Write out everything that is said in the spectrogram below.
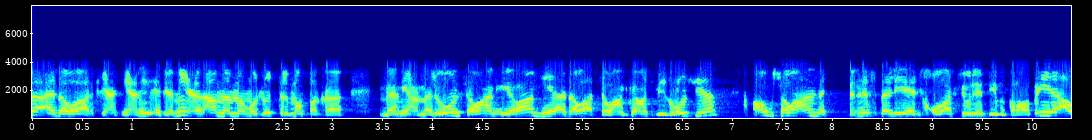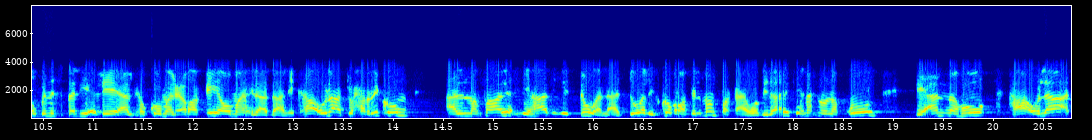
هؤلاء أدوات يعني. يعني جميع الآن من موجود في المنطقة من يعملون سواء إيران هي أدوات سواء كانت بيد روسيا أو سواء بالنسبة للقوات سوريا الديمقراطية أو بالنسبة للحكومة العراقية وما إلى ذلك، هؤلاء تحركهم المصالح لهذه الدول، الدول الكبرى في المنطقة، وبذلك نحن نقول بأنه هؤلاء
